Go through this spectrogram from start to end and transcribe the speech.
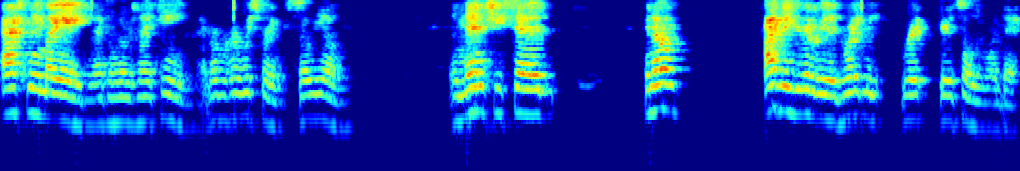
asked me my age, and I told her I was 19. I remember her whispering, so young. And then she said, You know, I think you're going to be a great, great, great soldier one day.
